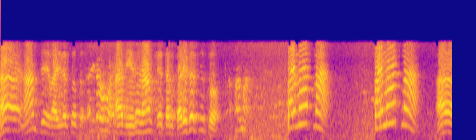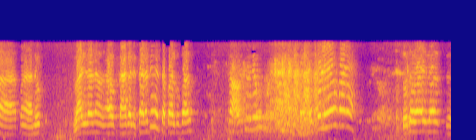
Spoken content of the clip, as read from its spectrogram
હા નામ છે વાડીલાલ તો. આ દેહનું નામ છે તમે ખરેખર શું છો? પરમાત્મા. પરમાત્મા. હા પણ અનુ વાડીલાલ કાગળ લેતા નથી ને ટપાલ બપાલ આવે લેવું પડે. તો તો તો વાડીલાલ છો.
